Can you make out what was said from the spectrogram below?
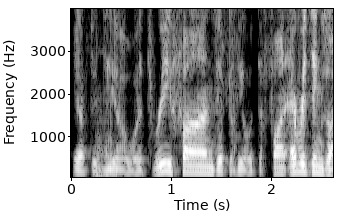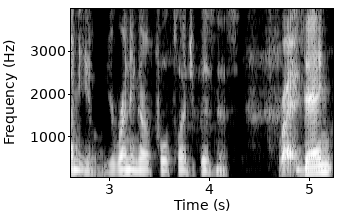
You have to Mhm. deal with refunds. You have to deal with the fund everything's on you. You're running a full-fledged business. Right. then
